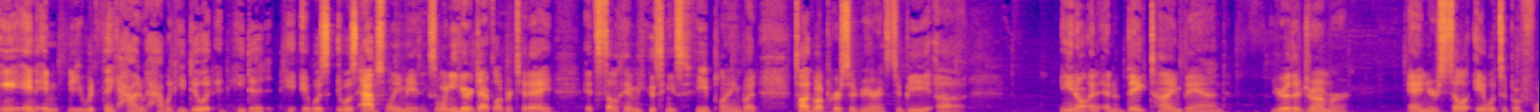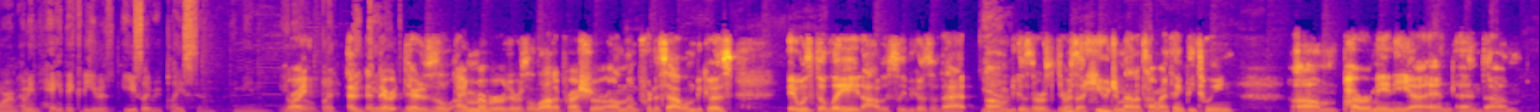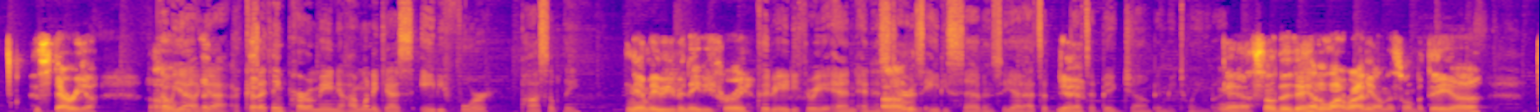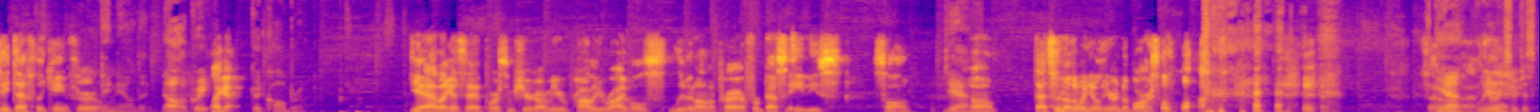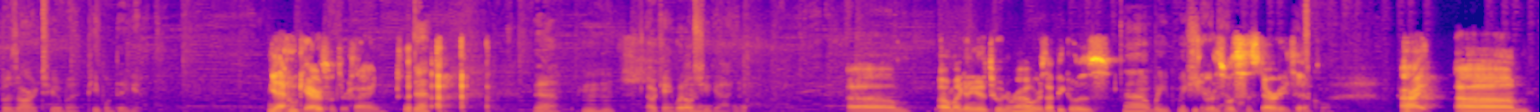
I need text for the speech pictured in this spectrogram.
And, and, and you would think how do, how would he do it and he did it he, it was it was absolutely amazing so when you hear Def Leppard today it's still him using his feet playing but talk about perseverance to be uh you know in a big time band you're the drummer and you're still able to perform I mean hey they could e- easily replace them. I mean you right. know, but they and, did and there, it. there's. A, I remember there was a lot of pressure on them for this album because it was delayed, obviously, because of that. Yeah. Um, because there was there was a huge amount of time, I think, between um, Pyromania and and um, Hysteria. oh Um, yeah and- yeah because I think Pyromania I want to guess 84 possibly yeah, maybe even '83. Could be 83 and and Hysteria is 87. So yeah, that's a Um, yeah. that's a big jump in between, but Yeah, so they, they had a lot riding on this one, but they uh they definitely came through. they nailed it. Oh, great. Like, I- good call, bro. yeah, like I said, pour some sugar on me. were Probably rivals "Living on a Prayer" for best '80s song. Yeah. Um, that's another one you'll hear in the bars a lot. so, yeah, uh, lyrics yeah. are just bizarre too, but people dig it. Yeah, who cares what they're saying? Yeah. yeah. Mhm. Okay, what else you got? Um, oh, am I going to get a two in a row, or is that because Uh, we we should. yours was hysteria too? That's cool. All right. Um,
